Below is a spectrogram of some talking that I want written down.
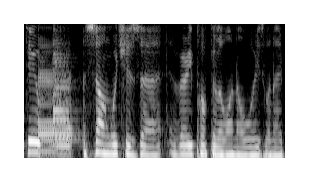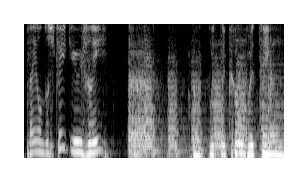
Do a song which is uh, a very popular one always when I play on the street usually. But with the COVID thing,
